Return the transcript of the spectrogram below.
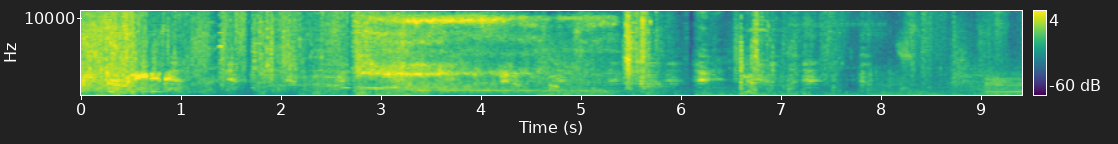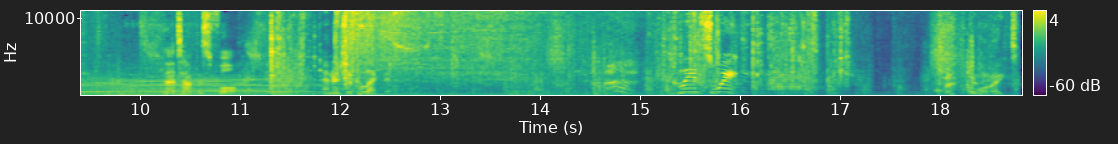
Exterminated. That tap is full. Energy collected. Clean sweep! All right.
